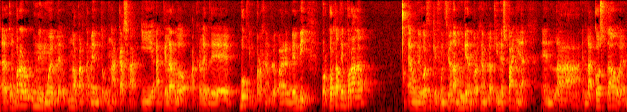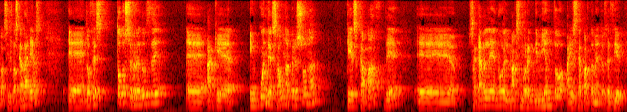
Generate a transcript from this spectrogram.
eh, comprar un inmueble, un apartamento, una casa y alquilarlo a través de Booking, por ejemplo, para Airbnb, por corta temporada, es un negocio que funciona muy bien, por ejemplo, aquí en España, en la, en la costa o en las Islas Canarias, entonces todo se reduce a que encuentres a una persona que es capaz de eh, sacarle ¿no? el máximo rendimiento a ese apartamento. Es decir,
